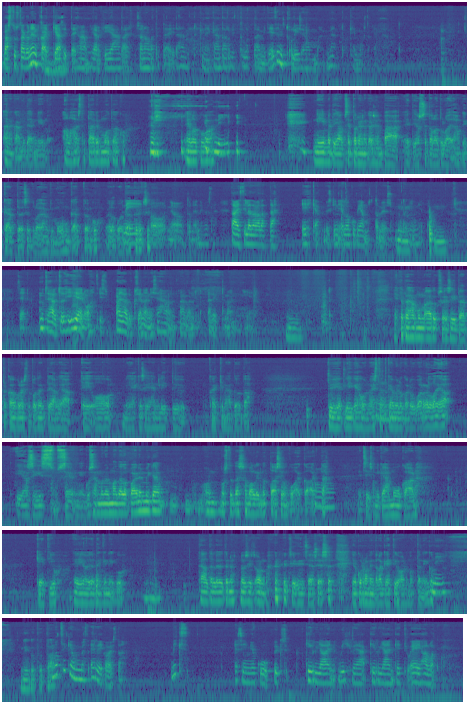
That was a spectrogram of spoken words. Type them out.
Vastustaako ne nyt kaikkia mm. sitten ihan järkiään tai sanovat, että ei tähän nyt kenenkään tarvitse tulla tai miten se nyt oli se homma. Mä en nyt oikein muista enää. Mutta... Ainakaan mitään niin alhaista taidemuotoa kuin Niin. elokuva. niin. Niin, mä tiedän, onko se todennäköisempää, että jos se talo tulee johonkin käyttöön, se tulee johonkin muuhun käyttöön kuin elokuvateatteriksi. Niin, on, joo, todennäköisesti. Tai sillä tavalla, että ehkä myöskin elokuvia, mutta myös muutakin. Mm. Että Mm. Se, mutta sehän on tosi hienoa siis ajatuksena, niin sehän on aivan älyttömän hieno. Mm. Ehkä tähän mun ajatukseen siitä, että kaupallista potentiaalia ei ole, niin ehkä siihen liittyy kaikki nämä tuota, tyhjät liikehuoneistot mm. Kävelykadun varrella ja, ja siis se niin kuin semmoinen matalapaine, mikä on musta tässä valinnut taas jonkun aikaa, että, mm. Että siis mikään muukaan ketju ei ole jotenkin niin kuin täältä löytänyt. No siis on itse asiassa joku ravintolaketju on, mutta niin kuin, Niin. niin kuin tota, Mutta sekin on mun mielestä erikoista. Miksi esim. joku yksi kirjain, vihreä kirjainketju ei halua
